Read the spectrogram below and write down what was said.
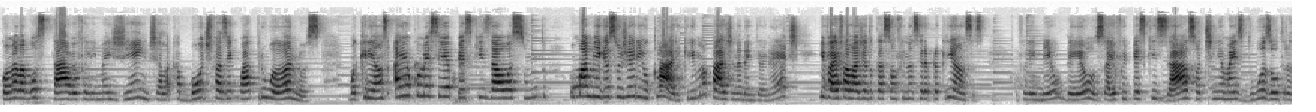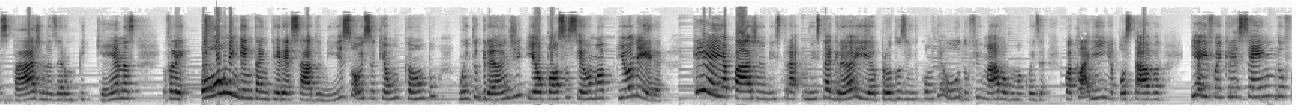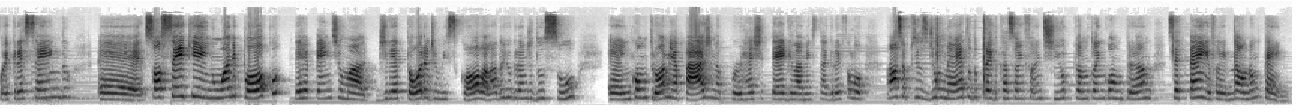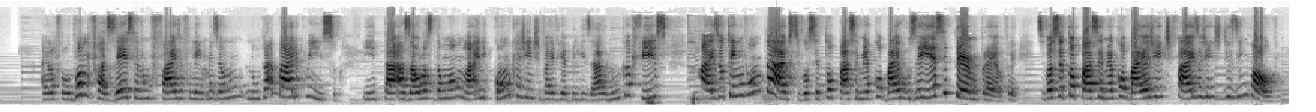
como ela gostava. Eu falei, mas gente, ela acabou de fazer quatro anos, uma criança. Aí eu comecei a pesquisar o assunto. Uma amiga sugeriu, claro, cria uma página na internet e vai falar de educação financeira para crianças. Eu falei, meu Deus. Aí eu fui pesquisar, só tinha mais duas outras páginas, eram pequenas. Eu falei, ou ninguém está interessado nisso, ou isso aqui é um campo muito grande e eu posso ser uma pioneira. Criei a página no, no Instagram, ia produzindo conteúdo, filmava alguma coisa com a Clarinha, postava. E aí foi crescendo, foi crescendo. É, só sei que em um ano e pouco, de repente, uma diretora de uma escola lá do Rio Grande do Sul é, encontrou a minha página por hashtag lá no Instagram e falou: Nossa, eu preciso de um método para educação infantil, porque eu não estou encontrando. Você tem? Eu falei: Não, não tenho. Aí ela falou: Vamos fazer? Você não faz? Eu falei: Mas eu não, não trabalho com isso. E tá, as aulas estão online, como que a gente vai viabilizar? Eu nunca fiz, mas eu tenho vontade. Se você topar ser minha cobaia, eu usei esse termo para ela. Eu falei: Se você topar ser minha cobaia, a gente faz, a gente desenvolve.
